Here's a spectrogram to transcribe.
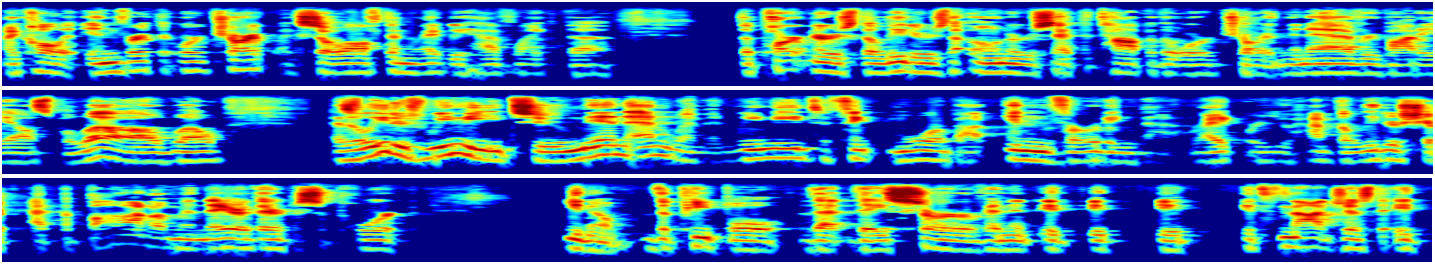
I call it invert the org chart. Like so often, right? We have like the, the partners, the leaders, the owners at the top of the org chart and then everybody else below. Well, as leaders, we need to, men and women, we need to think more about inverting that, right? Where you have the leadership at the bottom and they are there to support you know the people that they serve and it it it, it it's not just it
